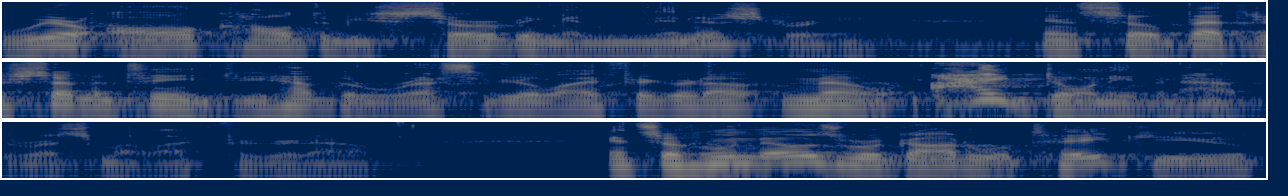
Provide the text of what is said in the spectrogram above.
we're all called to be serving in ministry and so, Beth, you're 17. Do you have the rest of your life figured out? No, I don't even have the rest of my life figured out. And so, who knows where God will take you?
